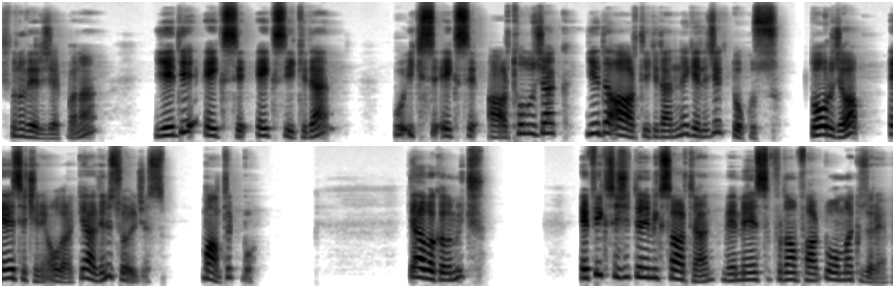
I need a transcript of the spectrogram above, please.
şunu verecek bana. 7 eksi eksi 2'den bu ikisi eksi artı olacak. 7 artı 2'den ne gelecek? 9. Doğru cevap E seçeneği olarak geldiğini söyleyeceğiz. Mantık bu. Gel bakalım 3. fx eşittir mx artı n ve m sıfırdan farklı olmak üzere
